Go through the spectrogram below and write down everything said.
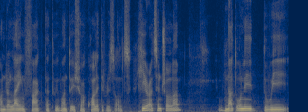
underlying fact that we want to issue a quality results. Here at Central Lab, not only do we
